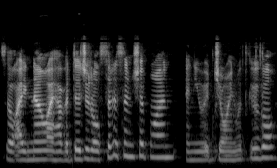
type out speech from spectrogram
So I know I have a digital citizenship one and you would join with Google.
